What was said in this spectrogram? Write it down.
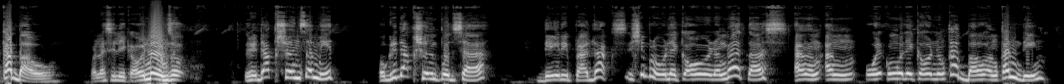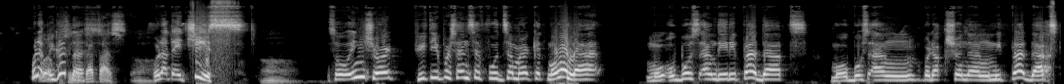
kabaw, wala sila kaunon. So, reduction sa meat, o reduction pod sa dairy products. Eh, Siyempre, walay kaunon ng gatas, ang, ang, ang kung walay kaunon ng kabaw, ang kanding, wala pa Wala gatas. gatas. Oh. Wala tayo cheese. Oh. So in short, 50% sa food sa market mawala, muubos ang dairy products, muubos ang production ng meat products,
